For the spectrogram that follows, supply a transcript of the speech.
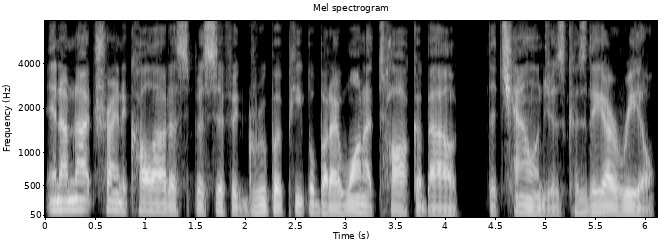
And I'm not trying to call out a specific group of people, but I want to talk about the challenges because they are real.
